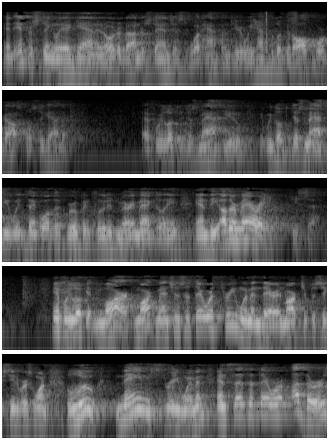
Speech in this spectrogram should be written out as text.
And interestingly, again, in order to understand just what happened here, we have to look at all four gospels together. If we looked at just Matthew, if we looked at just Matthew, we'd think, well, the group included Mary Magdalene and the other Mary, he said. If we look at Mark, Mark mentions that there were three women there in Mark chapter 16 verse 1. Luke names three women and says that there were others,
